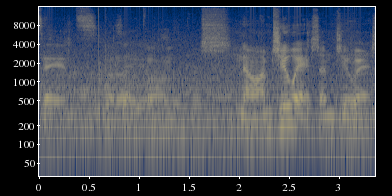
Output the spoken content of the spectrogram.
Saints. What Is are that called? No, I'm Jewish. I'm Jewish.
